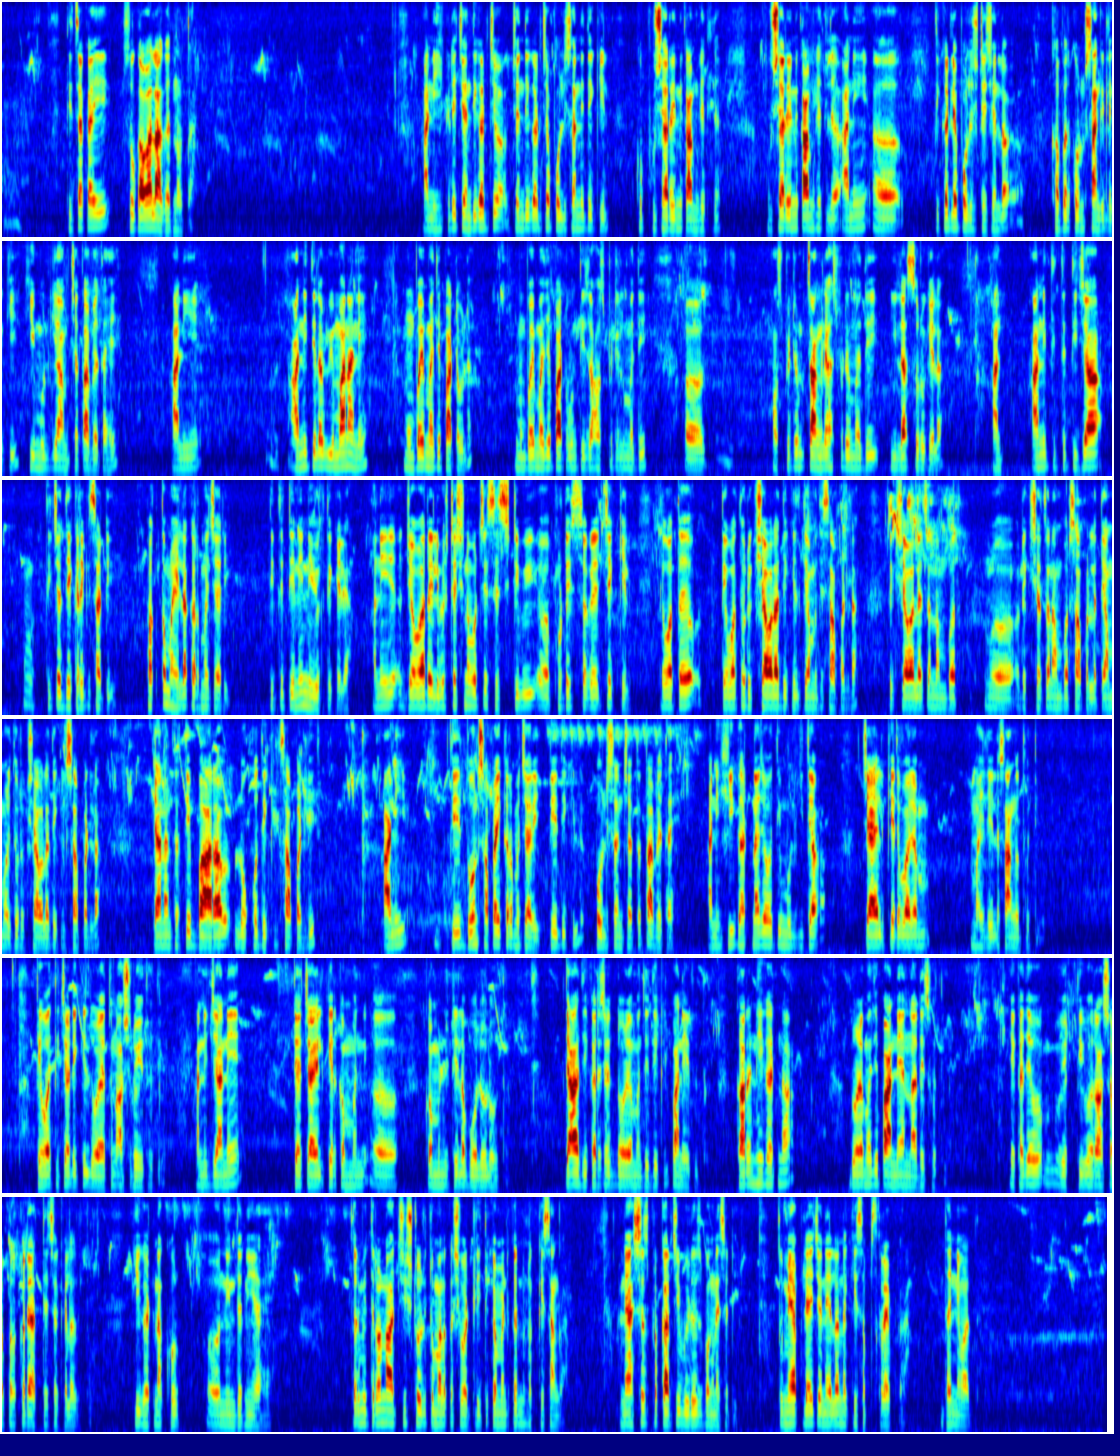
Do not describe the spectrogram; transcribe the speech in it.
तिचा काही सुगावा लागत नव्हता. आणि इकडे चंदीगडच्या चंदीगडच्या पोलिसांनी देखील खूप हुशारीने काम घेतलं. हुशारीने काम घेतलं आणि तिकडल्या पोलीस स्टेशनला खबर करून सांगितलं की ही मुलगी आमच्या ताब्यात आहे. आणि आणि तिला विमानाने मुंबईमध्ये पाठवलं. मुंबईमध्ये पाठवून तिचा हॉस्पिटलमध्ये हॉस्पिटल चांगल्या हॉस्पिटलमध्ये इलाज सुरू केला. आणि आणि तिथे तिच्या तिच्या देखरेखीसाठी फक्त महिला कर्मचारी तिथे तिने नियुक्त केल्या. आणि जेव्हा railway स्टेशनवरचे C C T V footage सगळे चेक केले तेव्हा तर तेव्हा तो रिक्षावाला देखील त्यामध्ये सापडला. रिक्षावाल्याचा नंबर रिक्षाचा नंबर सापडला. त्यामुळे तो रिक्षावाला देखील सापडला. त्यानंतर ते बारा लोक देखील सापडली आणि ते दोन सफाई कर्मचारी ते देखील पोलिसांच्या ताब्यात आहे आणि ही घटना जेव्हा ती मुलगी त्या चाइल्ड केअरवाल्या महिलेला सांगत होती. तेव्हा तिच्या देखील डोळ्यातून अश्रू येत होते आणि ज्याने त्या चाइल्ड केअर कंपनी कम्युनिटीला बोलवलं होतं. त्या अधिकाऱ्याच्या डोळ्यामध्ये देखील पाणी येत होतं. कारण ही घटना डोळ्यामध्ये पाणी आणणारीच होती. एखाद्या व्यक्तीवर अशा प्रकारे अत्याचार केला जातो. ही घटना खूप निंदनीय आहे. तर मित्रांनो आजची स्टोरी तुम्हाला कशी वाटली ती कमेंट करून नक्की सांगा. आणि अशाच प्रकारचे व्हिडिओज बघण्यासाठी तुम्ही आपल्या चॅनेलला नक्की सबस्क्राईब करा. धन्यवाद.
